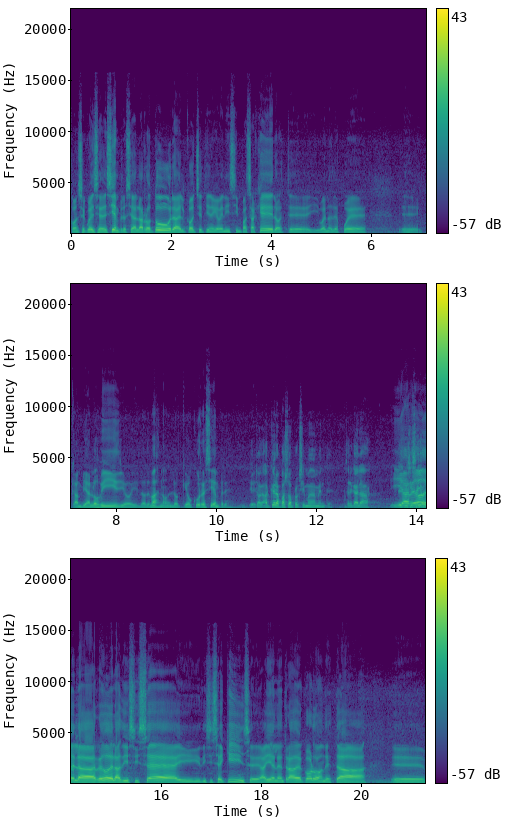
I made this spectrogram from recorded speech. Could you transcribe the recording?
consecuencia de siempre, o sea, la rotura, el coche tiene que venir sin pasajero, este, y bueno, después eh, cambiar los vidrios y lo demás, ¿no? Lo que ocurre siempre. ¿A qué hora pasó aproximadamente? Cerca de las... Y alrededor de, la, alrededor de las 16, 16, 15, ahí en la entrada de Córdoba, donde está eh,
